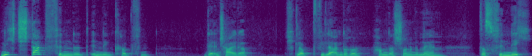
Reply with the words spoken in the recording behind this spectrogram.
nicht stattfindet in den Köpfen der Entscheider. Ich glaube, viele andere haben das schon gemerkt. Mhm. Das finde ich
